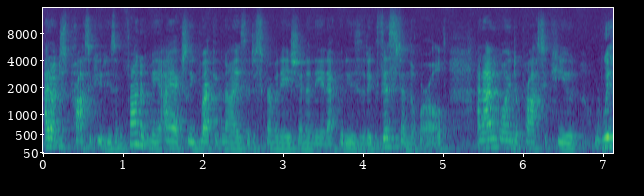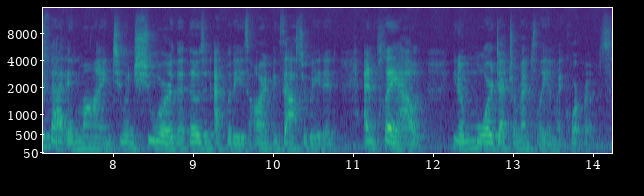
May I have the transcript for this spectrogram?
I don't just prosecute who's in front of me, I actually recognize the discrimination and the inequities that exist in the world, and I'm going to prosecute with that in mind to ensure that those inequities aren't exacerbated and play out, you know, more detrimentally in my courtrooms.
